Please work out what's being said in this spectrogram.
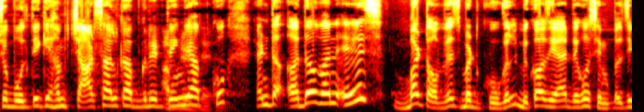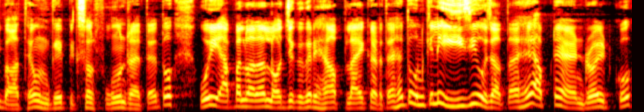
जो बोलती है कि हम चार साल का अपग्रेड देंगे आपको। And the other one is but obvious but Google because यार देखो सिंपल सी बात है उनके पिक्सल फ़ोन रहते हैं तो वही एप्पल वाला लॉजिक अगर यहाँ अप्लाई करते हैं तो उनके लिए ईजी हो जाता है अपने एंड्रॉयड को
